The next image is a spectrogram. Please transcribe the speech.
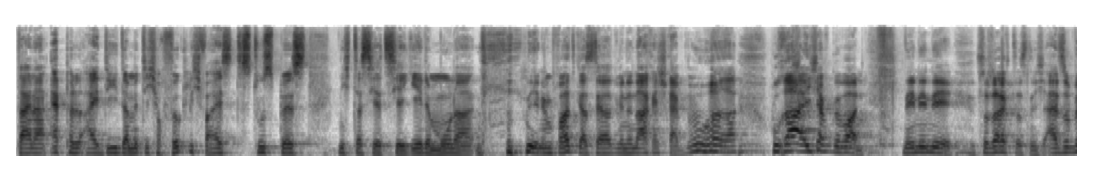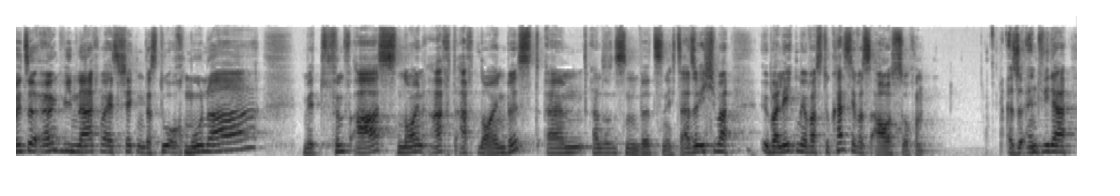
deiner Apple-ID, damit ich auch wirklich weiß, dass du es bist. Nicht, dass jetzt hier jede Monat in dem Podcast hört, mir eine Nachricht schreibt, hurra, hurra, ich habe gewonnen. Nee, nee, nee, so läuft das nicht. Also bitte irgendwie einen Nachweis schicken, dass du auch Mona mit 5 A's 9889 bist. Ähm, ansonsten wird's nichts. Also ich über, überleg mir was, du kannst dir was aussuchen. Also entweder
